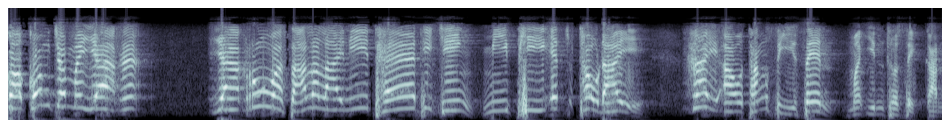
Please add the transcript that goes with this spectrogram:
ก็คงจะไม่ยากฮะ อยากรู้ว่าสารละลายนี้แท้ที่จริงมี pH เท่าใด ให้เอาทั้งสี่เส้นมาอินเทอร์เซกกัน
